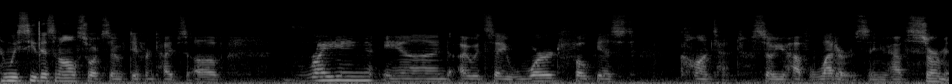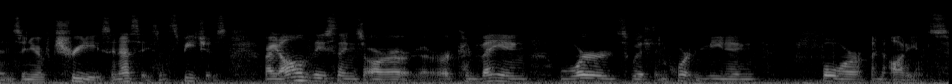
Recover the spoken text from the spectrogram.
And we see this in all sorts of different types of writing and I would say word focused content. So you have letters and you have sermons and you have treaties and essays and speeches right? All of these things are, are conveying words with important meaning for an audience.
